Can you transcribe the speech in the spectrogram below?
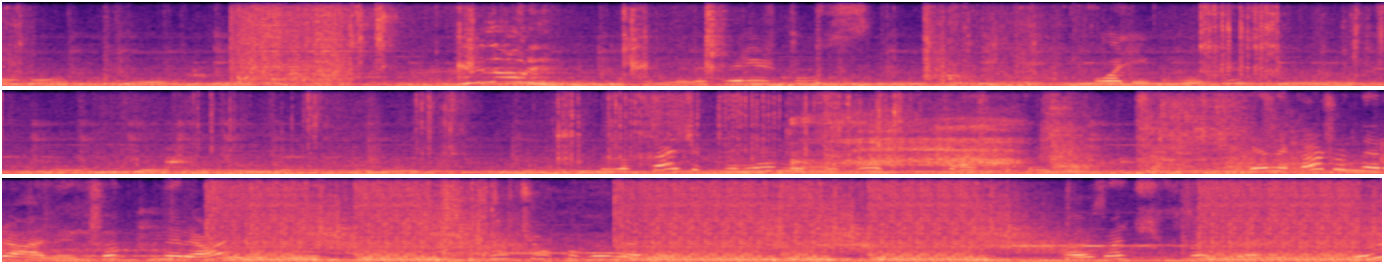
Ого. Reloading! Перезаряжусь. Полі куплюсь. Закачик, по-моєму, важко пройти. Я не кажу нереально, якщо нереально то чого веде. Але значить, хто це не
